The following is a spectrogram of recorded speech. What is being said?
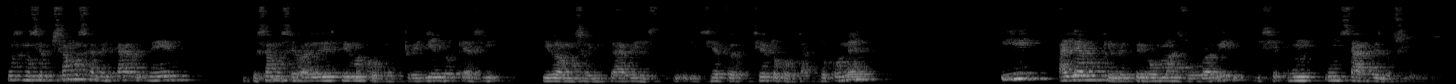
Entonces nos empezamos a alejar de Él, empezamos a evadir el tema como creyendo que así íbamos a evitar este, cierto, cierto contacto con Él. Y hay algo que le pegó más duro a Bill, dice un, un zar de los cielos.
